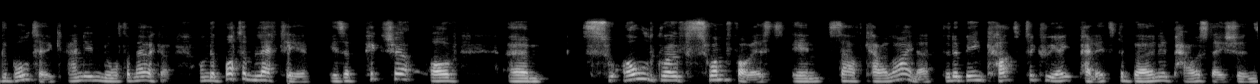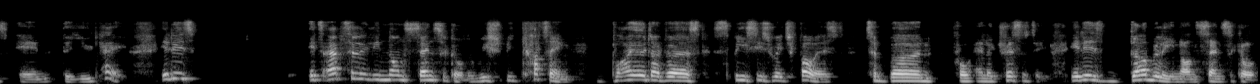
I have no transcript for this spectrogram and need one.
the Baltic and in North America. On the bottom left here is a picture of um, old growth swamp forests in South Carolina that are being cut to create pellets to burn in power stations in the UK. It is it's absolutely nonsensical that we should be cutting biodiverse, species rich forests to burn for electricity. It is doubly nonsensical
